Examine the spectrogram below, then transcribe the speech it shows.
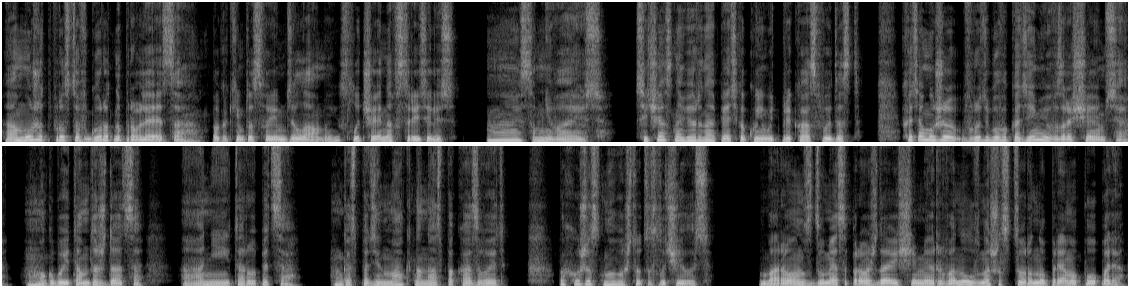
А может, просто в город направляется по каким-то своим делам и случайно встретились. Ай, сомневаюсь. Сейчас, наверное, опять какой-нибудь приказ выдаст. Хотя мы же вроде бы в академию возвращаемся. Мог бы и там дождаться. А они и торопятся. Господин Мак на нас показывает. Похоже, снова что-то случилось. Барон с двумя сопровождающими рванул в нашу сторону прямо по полю.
